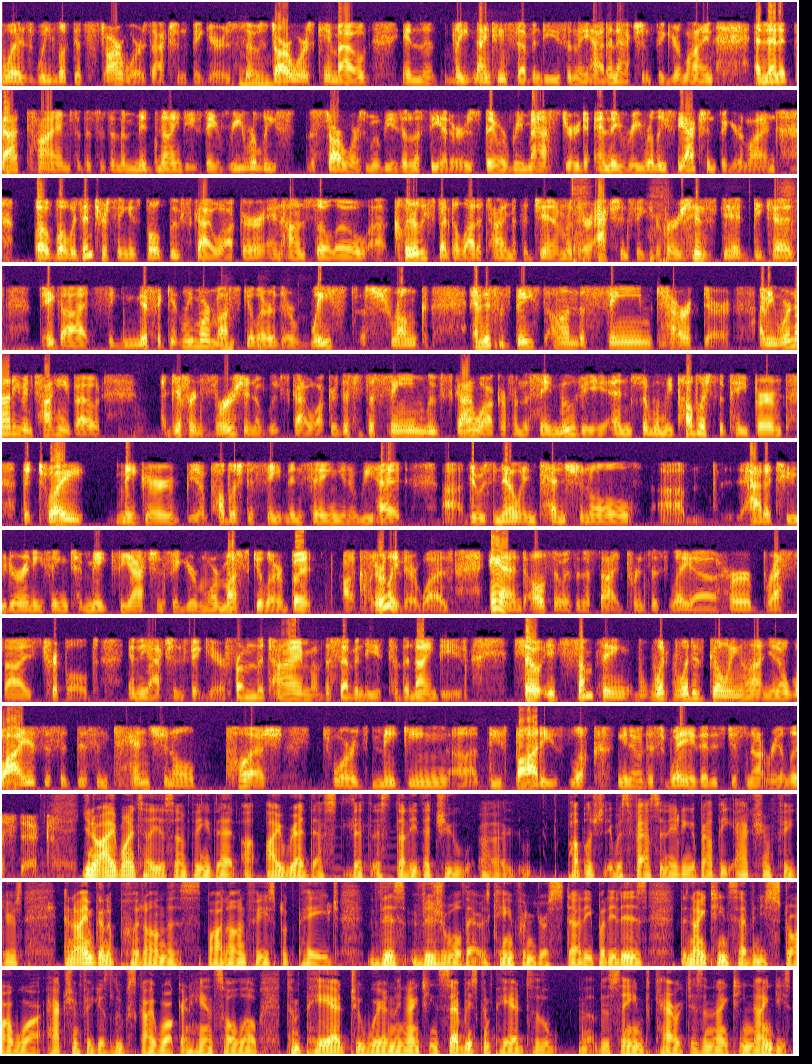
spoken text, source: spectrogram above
was we looked at Star Wars action figures. So mm. Star Wars came out in the late 1970s, and they had an action figure line. And then at that time, so this is in the mid 90s, they re-released the Star Wars movies in the theaters. They were remastered, and they re-released the action figure line. But what was interesting is both Luke Skywalker and Han Solo uh, clearly spent a lot of time at the gym, or their action figure versions did, because they got significantly more muscular, their waist shrunk, and this is based on the same character. I mean, we're not even talking about a different version of Luke Skywalker. This is the same Luke Skywalker from the same movie. And so when we published the paper, the toy maker, you know, published a statement saying, you know, we had uh, there was no intentional um, attitude or anything to make the action figure more muscular, but uh, clearly there was. And also, as an aside, Princess Leia, her breast size tripled in the action figure from the time of the 70s to the 90s. So it's something. What what is going on? You know, why is this a, this intentional push towards making uh, these bodies look, you know, this way that is just not realistic. You know, I want to tell you something that uh, I read that that study that you uh, published. It was fascinating about the action figures, and I'm going to put on the Spot On Facebook page this visual that came from your study. But it is the 1970s Star Wars action figures, Luke Skywalker and Han Solo, compared to where in the 1970s, compared to the the same characters in the 1990s.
